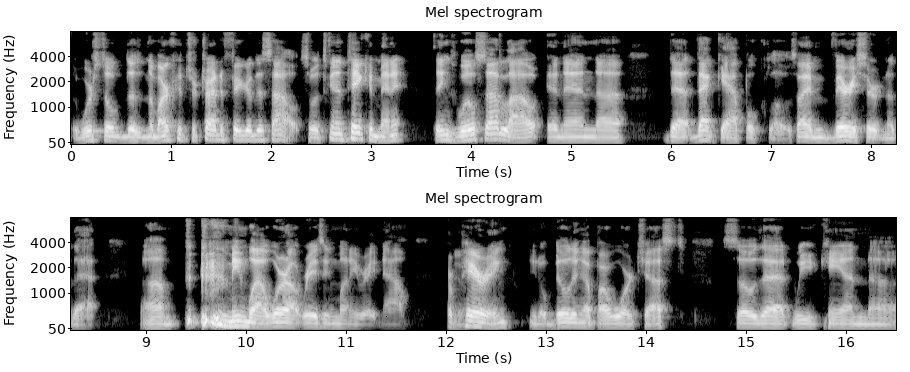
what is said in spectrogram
we're still the, the markets are trying to figure this out. So it's going to take a minute. Things will settle out, and then uh, that that gap will close. I'm very certain of that. Um, meanwhile, we're out raising money right now, preparing, you know, building up our war chest so that we can, uh,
